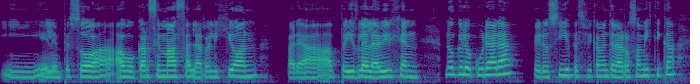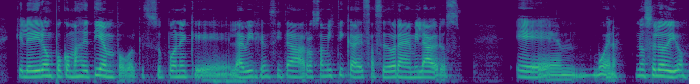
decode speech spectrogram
y él empezó a abocarse más a la religión para pedirle a la Virgen, no que lo curara, pero sí específicamente a la Rosa Mística, que le diera un poco más de tiempo, porque se supone que la Virgencita Rosa Mística es hacedora de milagros. Eh, bueno, no se lo dio.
